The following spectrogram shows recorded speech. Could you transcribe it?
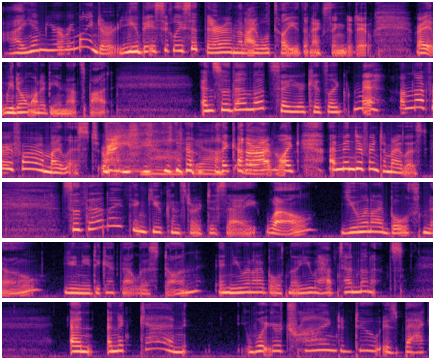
I am your reminder. You basically sit there and then I will tell you the next thing to do, right? We don't want to be in that spot. And so then let's say your kid's like, meh, I'm not very far on my list, right? you know, yeah, like, or. I'm like, I'm indifferent to my list. So then I think you can start to say, well, you and I both know you need to get that list done, and you and I both know you have 10 minutes. And and again, what you're trying to do is back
